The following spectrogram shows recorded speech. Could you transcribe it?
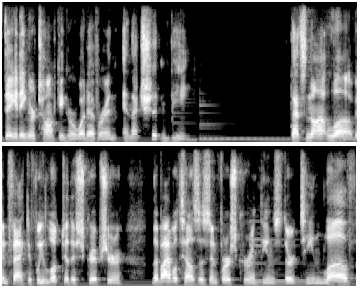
dating or talking or whatever. And, and that shouldn't be. That's not love. In fact, if we look to the scripture, the Bible tells us in 1 Corinthians 13 love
